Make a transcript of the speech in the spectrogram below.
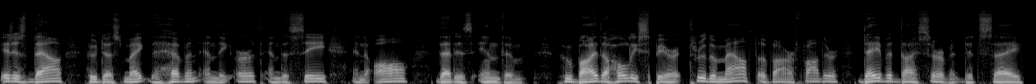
it is thou who dost make the heaven and the earth and the sea and all that is in them, who by the Holy Spirit, through the mouth of our father David thy servant, did say,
